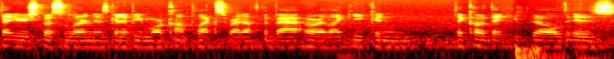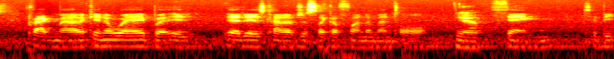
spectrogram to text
that you're supposed to learn is going to be more complex right off the bat, or like you can the code that you build is pragmatic in a way, but it it is kind of just like a fundamental Yeah. thing to be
